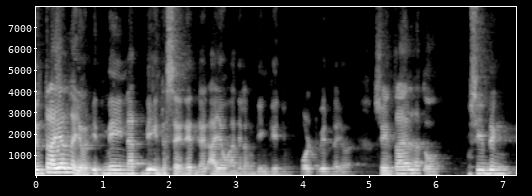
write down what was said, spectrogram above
yung trial na yon, it may not be in the Senate dahil ayaw nga nilang dinggin yung forthwith na yon. So, yung trial na to, posibleng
